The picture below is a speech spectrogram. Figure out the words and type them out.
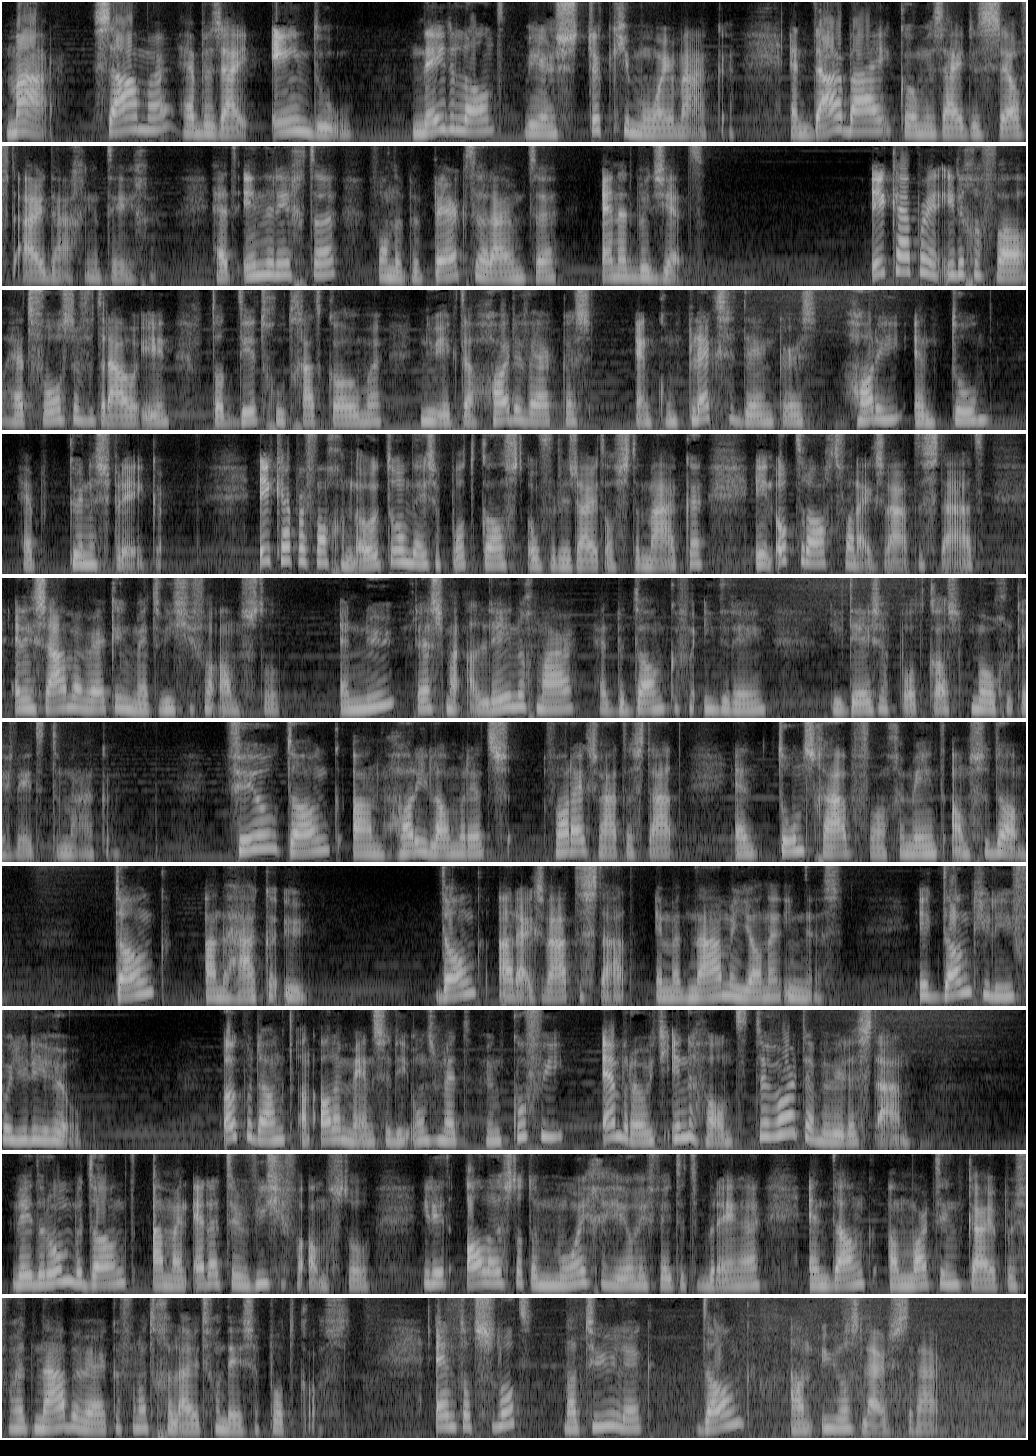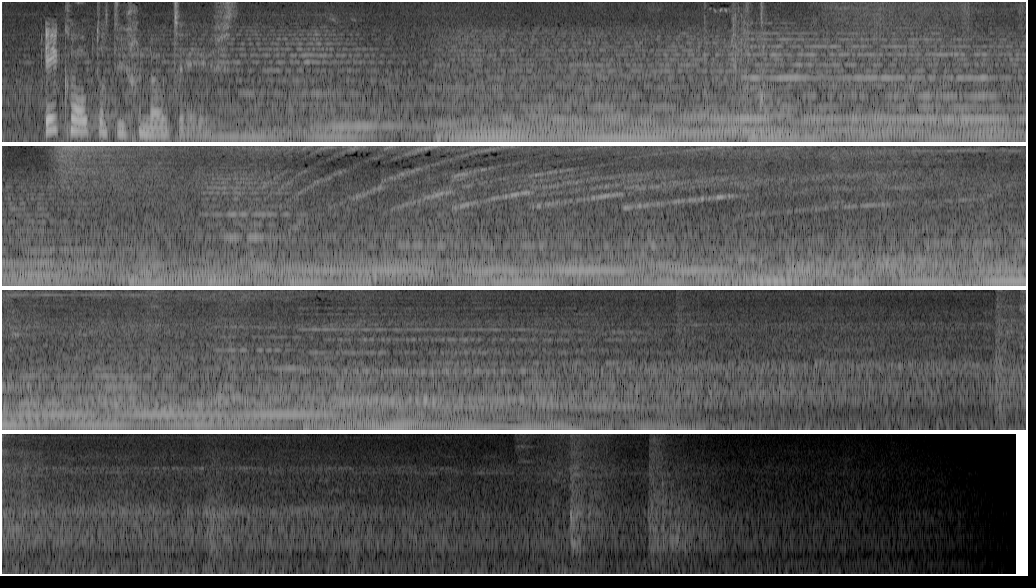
Maar samen hebben zij één doel: Nederland weer een stukje mooier maken. En daarbij komen zij dezelfde uitdagingen tegen: het inrichten van de beperkte ruimte en het budget. Ik heb er in ieder geval het volste vertrouwen in dat dit goed gaat komen nu ik de harde werkers en complexe denkers Harry en Ton heb kunnen spreken. Ik heb ervan genoten om deze podcast over de Zuidas te maken in opdracht van Rijkswaterstaat en in samenwerking met Wiesje van Amstel. En nu rest mij alleen nog maar het bedanken van iedereen die deze podcast mogelijk heeft weten te maken. Veel dank aan Harry Lammerets van Rijkswaterstaat en Ton Schaap van gemeente Amsterdam. Dank aan de HKU. Dank aan Rijkswaterstaat en met name Jan en Ines. Ik dank jullie voor jullie hulp. Ook bedankt aan alle mensen die ons met hun koffie en broodje in de hand te woord hebben willen staan. Wederom bedankt aan mijn editor Wiesje van Amstel, die dit alles tot een mooi geheel heeft weten te brengen. En dank aan Martin Kuipers voor het nabewerken van het geluid van deze podcast. En tot slot, natuurlijk, dank aan u als luisteraar. Ik hoop dat u genoten heeft.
